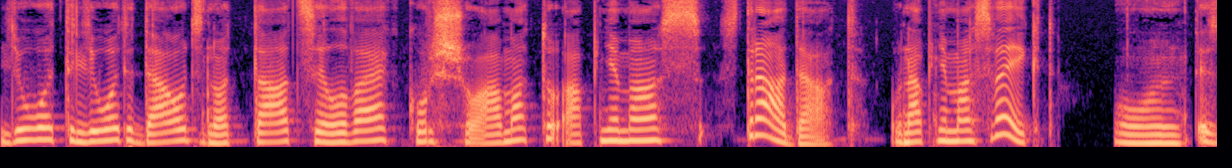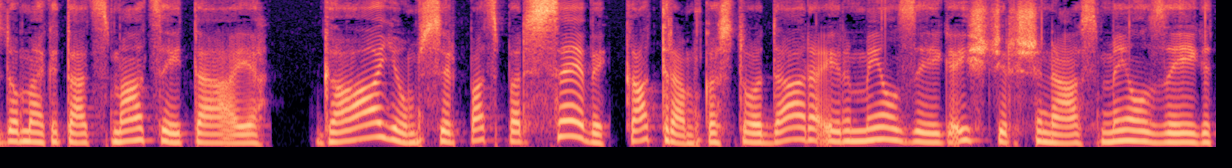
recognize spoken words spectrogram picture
ļoti, ļoti daudz no tā cilvēka, kurš šo amatu apņemās strādāt un apņemās veikt. Un es domāju, ka tāds mācītāja gājums ir pats par sevi. Katram, kas to dara, ir milzīga izšķiršanās, milzīga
